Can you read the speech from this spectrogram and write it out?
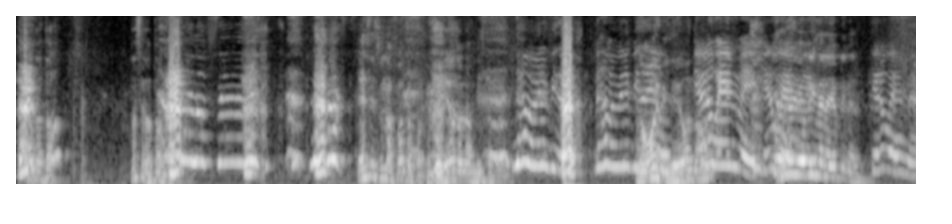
¿Se notó? No se notó. No Esa es una foto porque el video no lo han visto. todavía. Déjame ver el video. Déjame ver el video. No, el video no. Quiero verme, quiero Yo, verme. yo primero, yo primero. Quiero verme.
